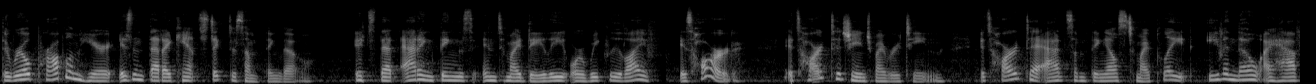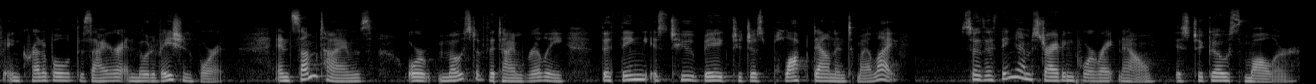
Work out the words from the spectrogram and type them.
The real problem here isn't that I can't stick to something, though. It's that adding things into my daily or weekly life is hard. It's hard to change my routine. It's hard to add something else to my plate, even though I have incredible desire and motivation for it. And sometimes, or most of the time, really, the thing is too big to just plop down into my life. So, the thing I'm striving for right now is to go smaller.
